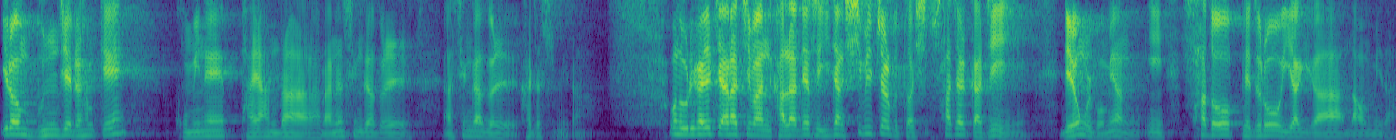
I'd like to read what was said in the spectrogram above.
이런 문제를 함께 고민해 봐야 한다라는 생각을 아, 생각을 가졌습니다. 오늘 우리가 읽지 않았지만 갈라디아서 2장 11절부터 14절까지 내용을 보면 이 사도 베드로 이야기가 나옵니다.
